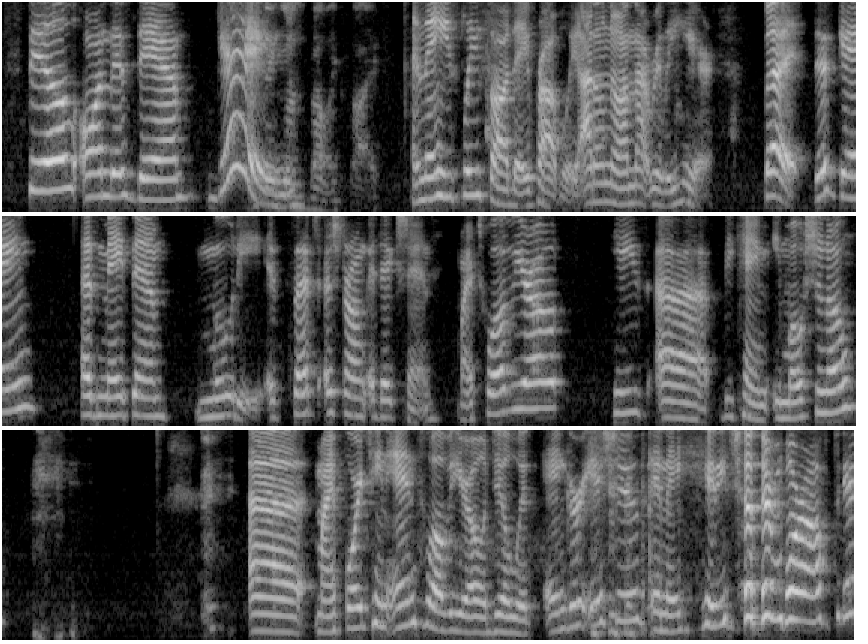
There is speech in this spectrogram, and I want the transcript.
still on this damn game. was about like five. And then he sleeps all day, probably. I don't know. I'm not really here. But this game has made them moody. It's such a strong addiction. My 12 year old, he's uh became emotional. Uh, my 14 and 12 year old deal with anger issues and they hit each other more often.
